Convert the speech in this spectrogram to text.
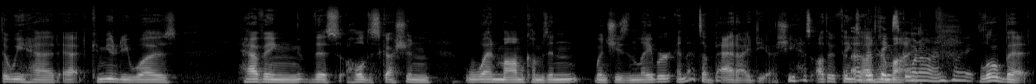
that we had at community was having this whole discussion when mom comes in when she's in labor, and that's a bad idea. She has other things Other on things her mind. going on, right. A little bit.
